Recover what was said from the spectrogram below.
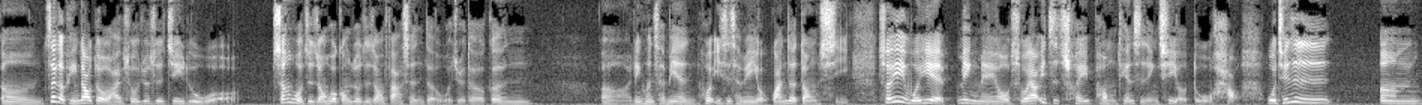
嗯，这个频道对我来说就是记录我生活之中或工作之中发生的，我觉得跟。呃，灵魂层面或意识层面有关的东西，所以我也并没有说要一直吹捧天使灵气有多好。我其实，嗯，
